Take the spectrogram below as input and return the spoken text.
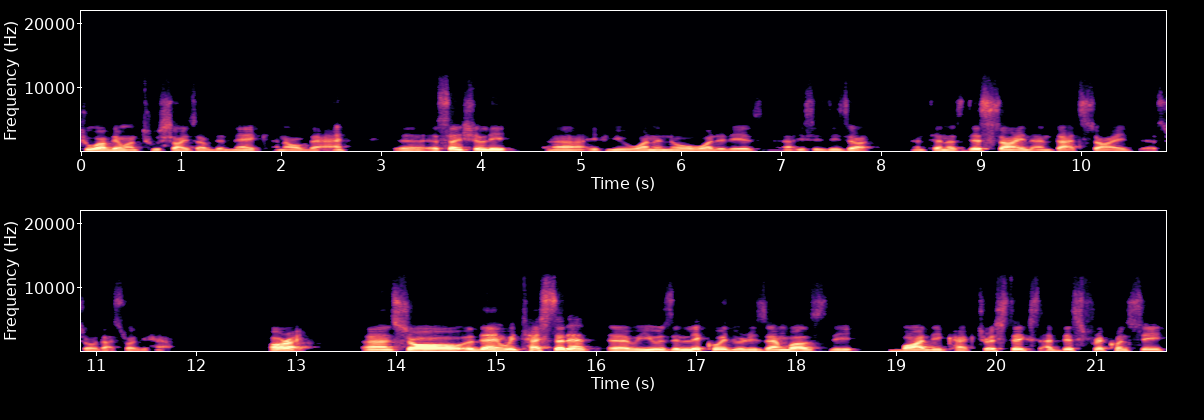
two of them on two sides of the neck and all that. Uh, essentially, uh, if you want to know what it is, uh, see, these are antennas this side and that side. Uh, so that's what we have. All right. And so then we tested it. we used a liquid which resembles the body characteristics at this frequency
